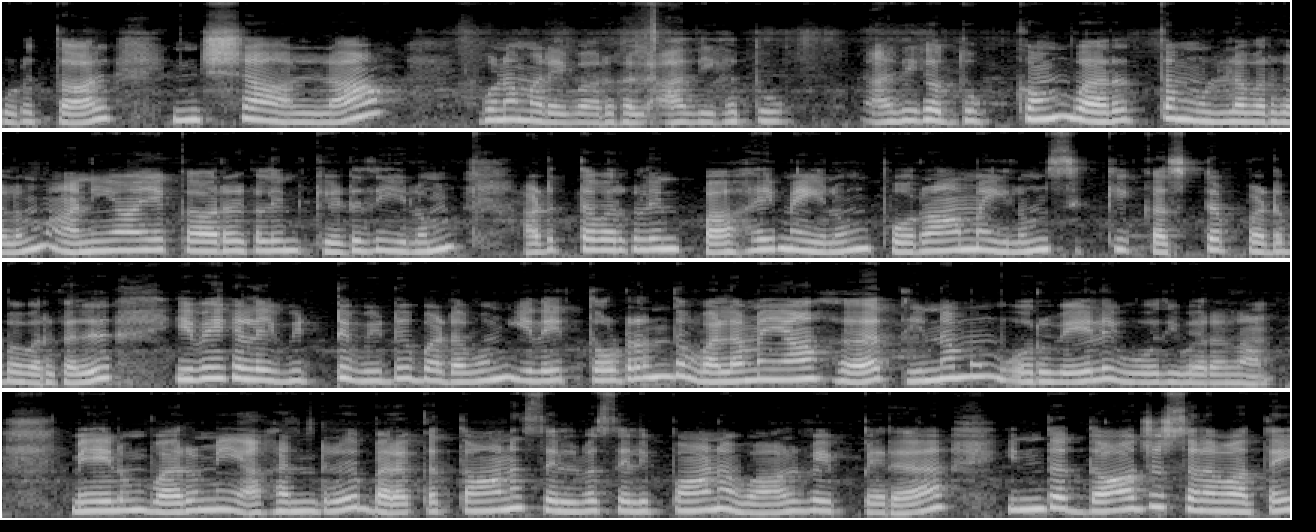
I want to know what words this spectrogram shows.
கொடுத்தால் இன்ஷா அல்லா குணமடைவார்கள். அதிக தூ அதிக துக்கம் வருத்தம் உள்ளவர்களும் அநியாயக்காரர்களின் கெடுதியிலும் அடுத்தவர்களின் பகைமையிலும் பொறாமையிலும் சிக்கி கஷ்டப்படுபவர்கள் இவைகளை விட்டு விடுபடவும் இதை தொடர்ந்து வளமையாக தினமும் ஒரு வேளை ஓதி வரலாம். மேலும் வறுமை அகன்று பறக்கத்தான செல்வ செழிப்பான வாழ்வை பெற இந்த தாஜு செலவாத்தை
